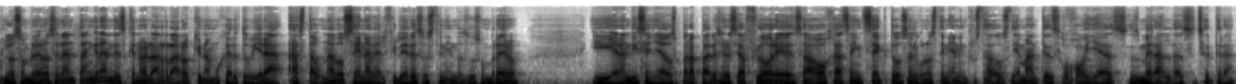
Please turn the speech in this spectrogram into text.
Los sombreros eran tan grandes que no era raro que una mujer tuviera hasta una docena de alfileres sosteniendo su sombrero. Y eran diseñados para parecerse a flores, a hojas, a insectos. Algunos tenían incrustados diamantes o joyas, esmeraldas, etc.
